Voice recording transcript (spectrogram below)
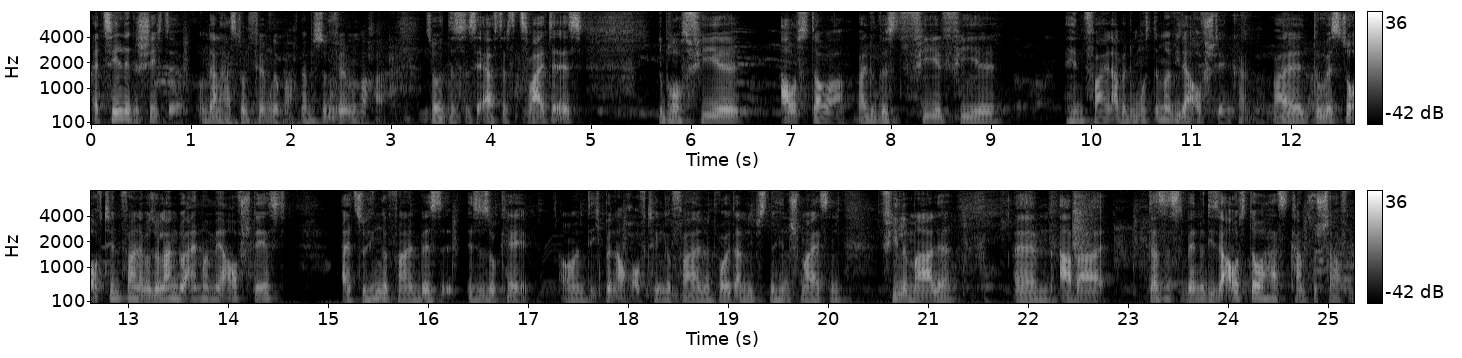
Erzähl eine Geschichte und dann hast du einen Film gemacht, dann bist du ein Filmemacher. So, das ist das Erste. Das Zweite ist, du brauchst viel Ausdauer, weil du wirst viel, viel hinfallen. Aber du musst immer wieder aufstehen können, weil du wirst so oft hinfallen, aber solange du einmal mehr aufstehst, als du hingefallen bist, ist es okay. Und ich bin auch oft hingefallen und wollte am liebsten hinschmeißen, viele Male. Ähm, aber das ist, wenn du diese Ausdauer hast, kannst du es schaffen.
